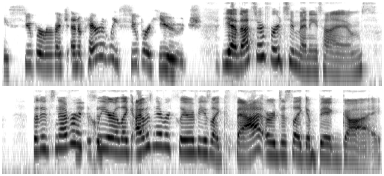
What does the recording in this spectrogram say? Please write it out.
he's super rich and apparently super huge. Yeah, that's referred to many times. But it's never He is clear. Like, I was never clear if he's like fat or just like a big guy.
